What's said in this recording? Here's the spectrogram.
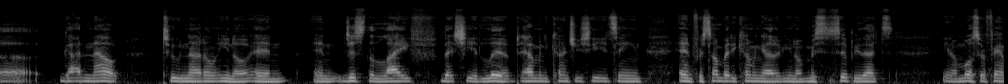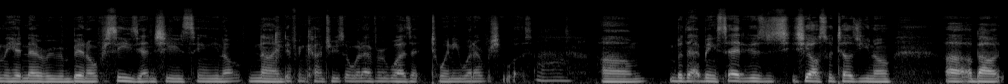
uh, gotten out to not only you know and and just the life that she had lived, how many countries she had seen, and for somebody coming out of you know Mississippi, that's you know, most of her family had never even been overseas yet, and she had seen, you know, nine different countries or whatever it was at 20, whatever she was. Wow. Um, but that being said, she also tells you, you know, uh, about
